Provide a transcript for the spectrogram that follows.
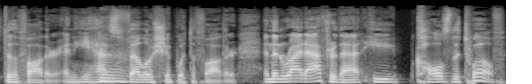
to the Father and he has fellowship with the Father. And then right after that, he calls the 12.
